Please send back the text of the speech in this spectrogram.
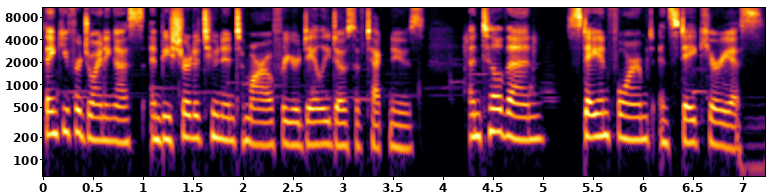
Thank you for joining us, and be sure to tune in tomorrow for your daily dose of tech news. Until then, stay informed and stay curious.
